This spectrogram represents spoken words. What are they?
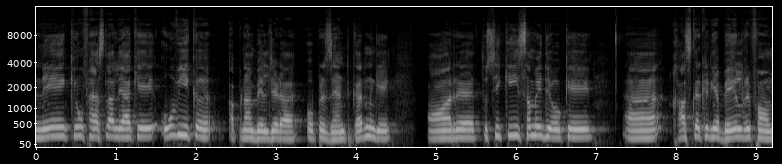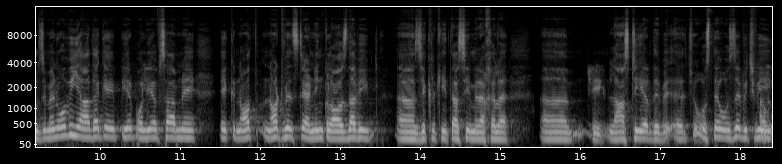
ਨੇ ਕਿਉਂ ਫੈਸਲਾ ਲਿਆ ਕਿ ਉਹ ਵੀ ਇੱਕ ਆਪਣਾ ਬਿੱਲ ਜਿਹੜਾ ਉਹ ਪ੍ਰੈਜ਼ੈਂਟ ਕਰਨਗੇ? ਔਰ ਤੁਸੀਂ ਕੀ ਸਮਝਦੇ ਹੋ ਕਿ ਖਾਸ ਕਰਕੇ ਜਿਹੜੀਆਂ ਬੇਲ ਰਿਫਾਰਮਸ ਮੈਨੂੰ ਉਹ ਵੀ ਯਾਦ ਆ ਕਿ ਪੀਅਰ ਪੋਲੀਅਫ ਸਾਹਿਬ ਨੇ ਇੱਕ ਨਾਟ ਨਾਟ ਵਿਦ ਸਟੈਂਡਿੰਗ ਕਲੌਜ਼ ਦਾ ਵੀ ਜ਼ਿਕਰ ਕੀਤਾ ਸੀ, ਮੇਰਾ ਖਿਆਲ ਹੈ। ਲਾਸਟ ਈਅਰ ਦੇ ਵਿੱਚ ਉਸ ਦੇ ਉਸ ਦੇ ਵਿੱਚ ਵੀ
